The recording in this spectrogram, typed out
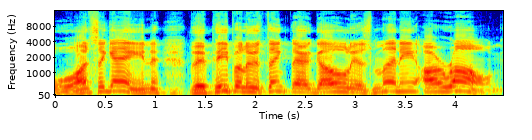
Once again, the people who think their goal is money are wrong.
